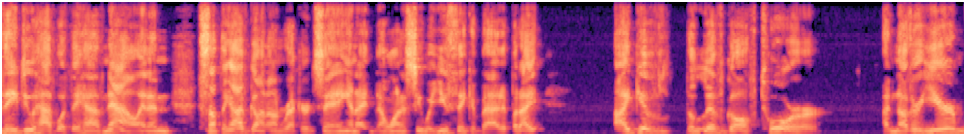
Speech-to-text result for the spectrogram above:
they do have what they have now. And something I've gone on record saying, and I, I want to see what you think about it, but I, I give the LIV Golf Tour another year,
